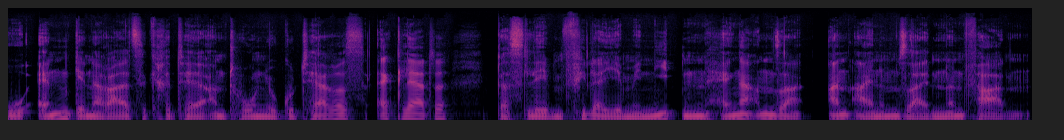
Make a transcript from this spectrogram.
UN-Generalsekretär Antonio Guterres erklärte, das Leben vieler Jemeniten hänge an, an, einem seidenen Faden.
